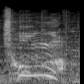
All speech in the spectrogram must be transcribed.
冲啊！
